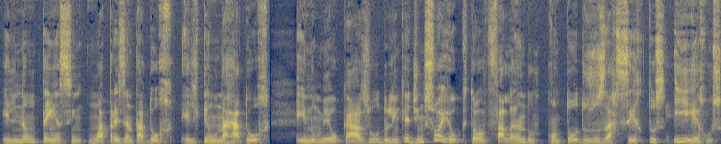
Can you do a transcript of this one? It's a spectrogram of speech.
ele não tem assim um apresentador, ele tem um narrador. E no meu caso, o do LinkedIn, sou eu que estou falando com todos os acertos e erros.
